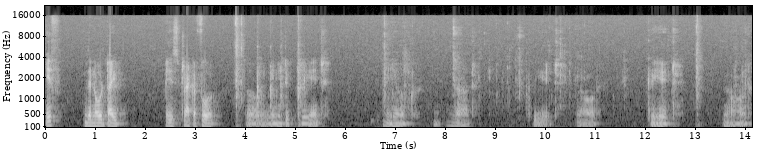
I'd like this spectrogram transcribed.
if the node type is tracker 4 so we need to create nuke dot create node create node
